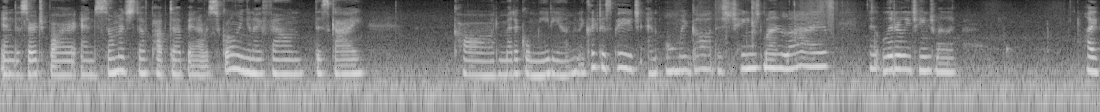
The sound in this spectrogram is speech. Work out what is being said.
in the search bar, and so much stuff popped up. And I was scrolling and I found this guy called Medical Medium, and I clicked his page, and oh my god, this changed my life. It literally changed my life. Like,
